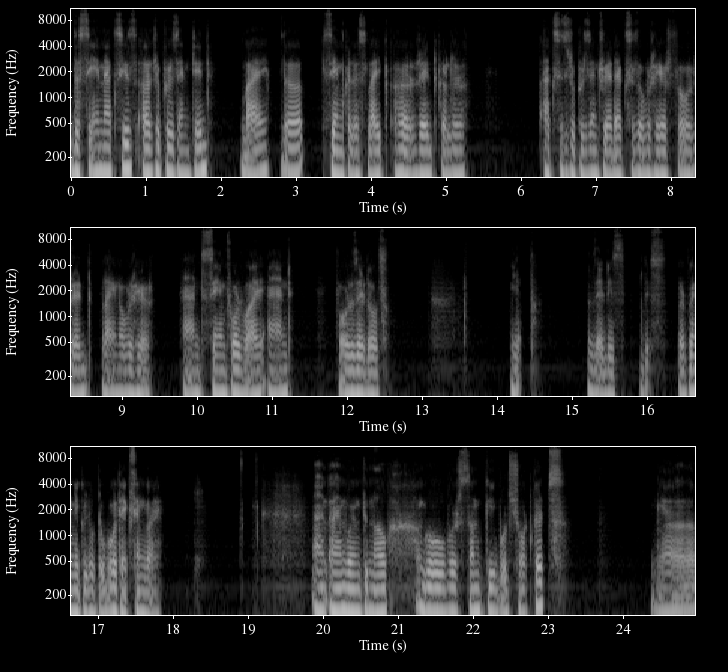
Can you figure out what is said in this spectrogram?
the same axes are represented by the same colors like a red color axis represent red axis over here so red line over here and same for y and for z also? Yep. Z is this perpendicular to both x and y. And I am going to now go over some keyboard shortcuts. Yeah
